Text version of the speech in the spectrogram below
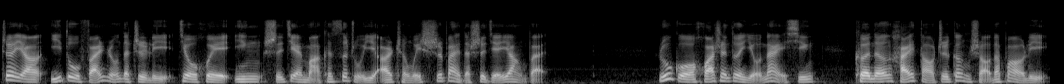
这样一度繁荣的智利就会因实践马克思主义而成为失败的世界样板。如果华盛顿有耐心，可能还导致更少的暴力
